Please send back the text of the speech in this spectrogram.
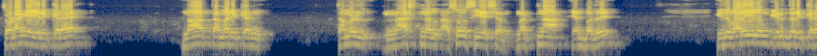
தொடங்க இருக்கிற North American Tamil national association நட்னா என்பது இதுவரையிலும் இருந்திருக்கிற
